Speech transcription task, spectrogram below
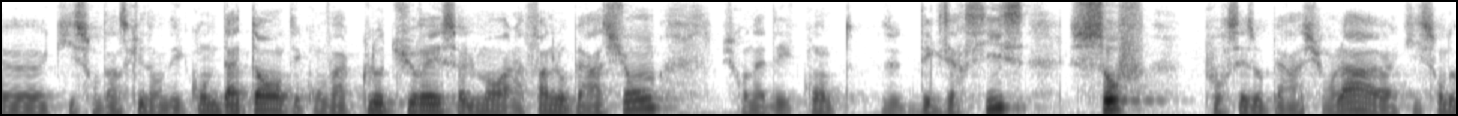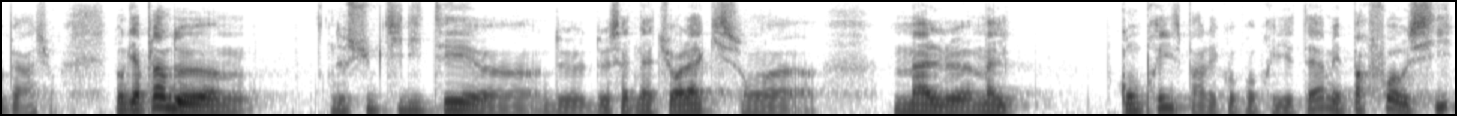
euh, qui sont inscrits dans des comptes d'attente et qu'on va clôturer seulement à la fin de l'opération, puisqu'on a des comptes de- d'exercice, sauf pour ces opérations-là euh, qui sont d'opération. Donc il y a plein de, subtilités de, cette nature-là qui sont mal, mal comprises par les copropriétaires, mais parfois aussi,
